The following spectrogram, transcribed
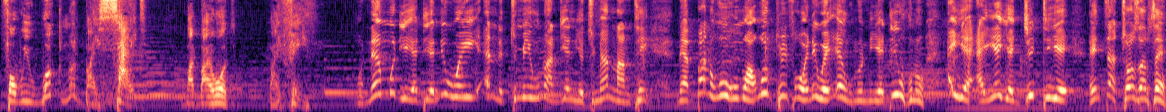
For we walk not by sight, but by what? By faith. Mu deɛ yɛde ani wei ɛna tumi hunu adeɛ ne yɛtumi anante. Na ɛba honhom a wontumi fa w'ani wei ɛhunu ne yɛde hunu. Ɛyɛ ɛyɛ yɛ gyidie. Ɛnti na sɛ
